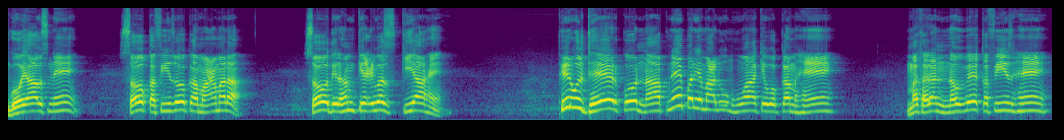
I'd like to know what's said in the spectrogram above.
गोया उसने सौ कफ़ीज़ों का मामला, सौ दिरहम के इवज़ किया है। फिर उस ढेर को नापने पर यह मालूम हुआ कि वो कम हैं मसलन नवे कफ़ीज़ हैं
